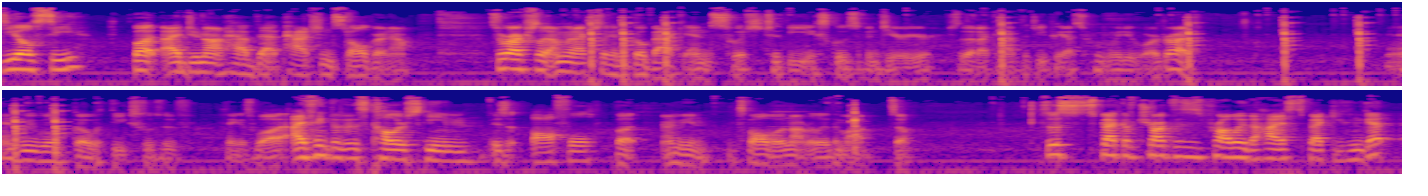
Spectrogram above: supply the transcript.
DLC, but I do not have that patch installed right now. So we're actually, I'm actually going to go back and switch to the exclusive interior so that I can have the GPS when we do our drive. And we will go with the exclusive thing as well. I think that this color scheme is awful, but I mean, it's Volvo, not really the mod. So, so this spec of truck, this is probably the highest spec you can get.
